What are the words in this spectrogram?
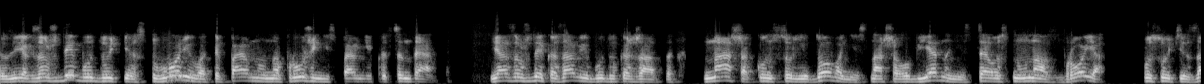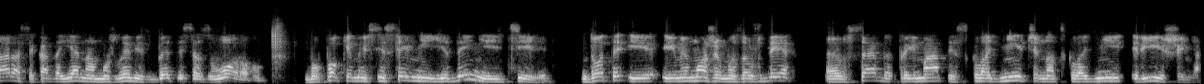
е, як завжди, будуть створювати певну напруженість, певні прецеденти. Я завжди казав і буду казати: наша консолідованість, наша об'єднаність це основна зброя, по суті, зараз, яка дає нам можливість битися з ворогом. Бо поки ми всі сильні, єдині і цілі, доти і, і ми можемо завжди е, в себе приймати складні чи надскладні рішення,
